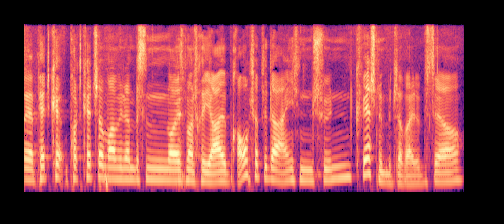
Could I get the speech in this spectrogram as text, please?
euer Podca- Podcatcher mal wieder ein bisschen neues Material braucht, habt ihr da eigentlich einen schönen Querschnitt mittlerweile, du bist ja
